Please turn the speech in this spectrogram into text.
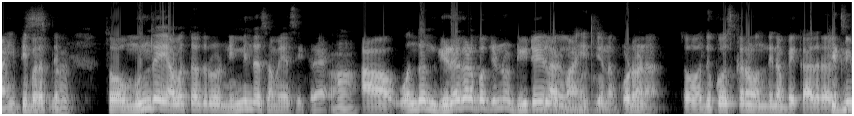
ಮಾಹಿತಿ ಬರುತ್ತೆ. ಸೊ ಮುಂದೆ ಯಾವತ್ತಾದ್ರೂ ನಿಮ್ಮಿಂದ ಸಮಯ ಸಿಕ್ಕರೆ ಆ ಒಂದೊಂದು ಗಿಡಗಳ ಬಗ್ಗೆನೂ ಡೀಟೇಲ್ ಆಗಿ ಮಾಹಿತಿಯನ್ನ ಕೊಡೋಣ. ಸೊ ಅದಕ್ಕೋಸ್ಕರ ಒಂದಿನ ಬೇಕಾದ್ರೆ ಕಿಡ್ನಿ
